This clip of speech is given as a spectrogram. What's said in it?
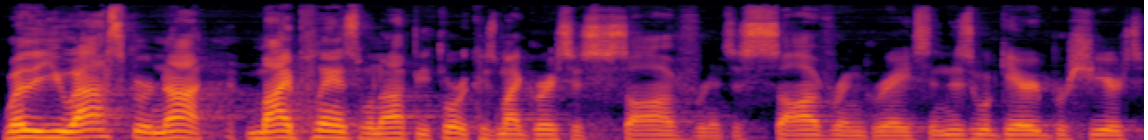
Whether you ask or not, my plans will not be thwarted because my grace is sovereign. It's a sovereign grace. And this is what Gary Breshears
